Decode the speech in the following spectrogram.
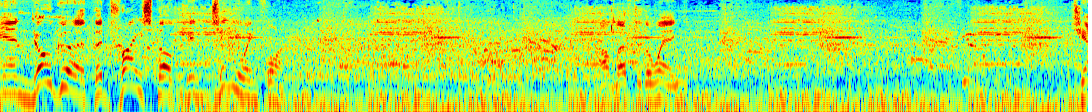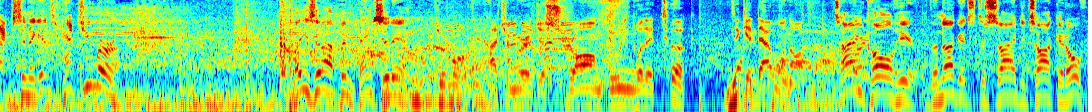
And no good. The dry spell continuing for him. Out left to the wing. Jackson against Hachimura. Lays it up and banks it in. And Hachimura just strong, doing what it took to get that one off. Time called here. The Nuggets decide to talk it over.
